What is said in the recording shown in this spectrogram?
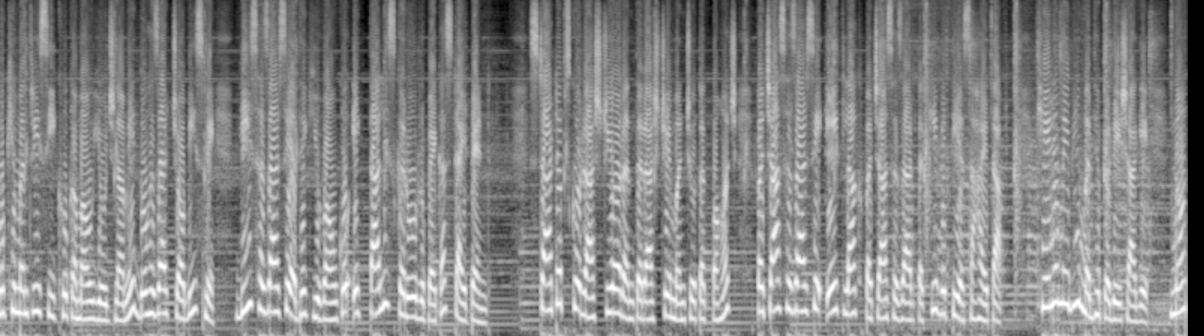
मुख्यमंत्री सीखो कमाऊ योजना में 2024 में 20,000 से अधिक युवाओं को 41 करोड़ रुपए का स्टाइपेंड। स्टार्टअप्स को राष्ट्रीय और अंतर्राष्ट्रीय मंचों तक पहुँच पचास हज़ार से एक लाख पचास हज़ार तक की वित्तीय सहायता। खेलों में भी मध्य प्रदेश आगे। नौ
